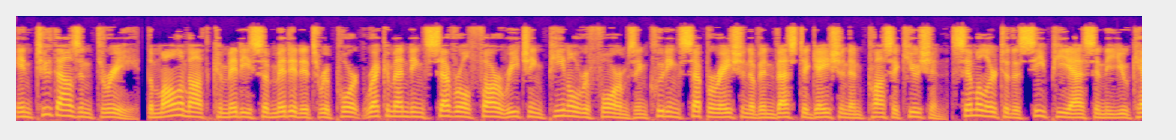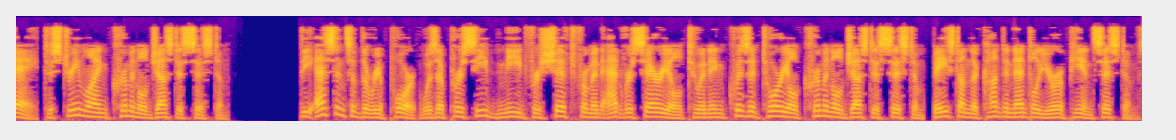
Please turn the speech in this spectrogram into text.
In 2003, the Malimath Committee submitted its report recommending several far-reaching penal reforms including separation of investigation and prosecution similar to the CPS in the UK to streamline criminal justice system. The essence of the report was a perceived need for shift from an adversarial to an inquisitorial criminal justice system, based on the continental European systems.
